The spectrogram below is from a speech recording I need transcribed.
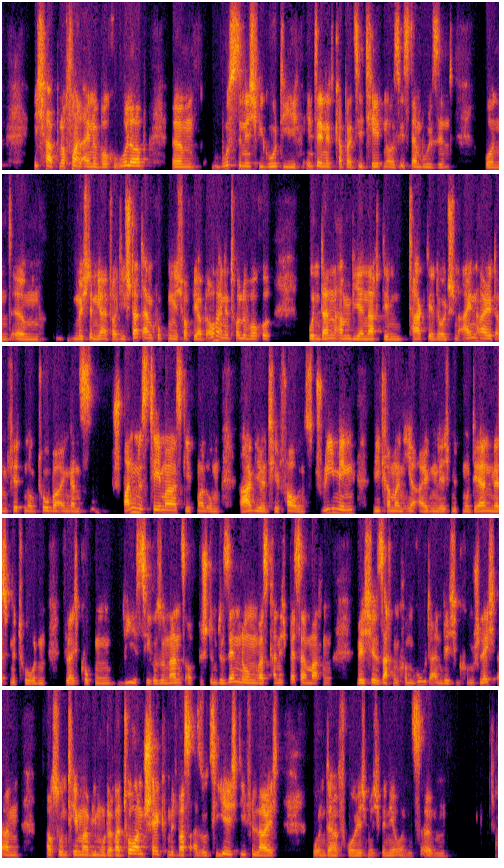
Ich habe noch mal eine Woche Urlaub, ähm, wusste nicht, wie gut die Internetkapazitäten aus Istanbul sind und ähm, möchte mir einfach die Stadt angucken. Ich hoffe, ihr habt auch eine tolle Woche und dann haben wir nach dem Tag der deutschen Einheit am 4. Oktober ein ganz spannendes Thema. Es geht mal um Radio, TV und Streaming. Wie kann man hier eigentlich mit modernen Messmethoden vielleicht gucken, wie ist die Resonanz auf bestimmte Sendungen? Was kann ich besser machen? Welche Sachen kommen gut an? Welche kommen schlecht an? Auch so ein Thema wie Moderatorencheck. Mit was assoziiere ich die vielleicht? Und da freue ich mich, wenn ihr uns ähm,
